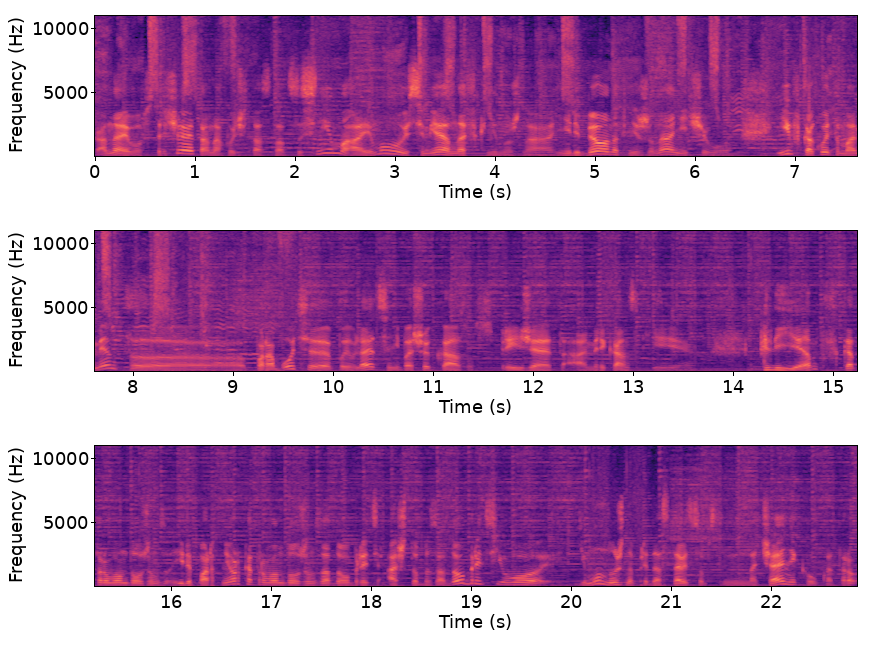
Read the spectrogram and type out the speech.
Она его встречает, она хочет остаться с ним, а ему семья нафиг не нужна. Ни ребенок, ни жена, ничего. И в какой-то момент э, по работе появляется небольшой казус. Приезжает американский клиент, которого он должен, или партнер, которого он должен задобрить, а чтобы задобрить его, ему нужно предоставить, собственно, начальника, у которого,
